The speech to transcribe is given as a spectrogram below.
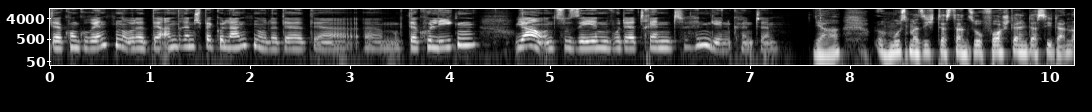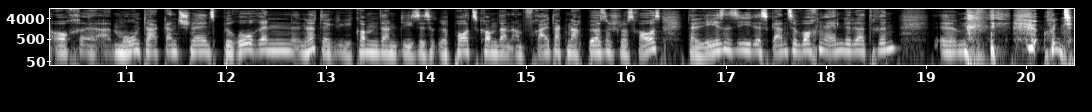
der Konkurrenten oder der anderen Spekulanten oder der, der, ähm, der Kollegen. Ja, und zu sehen, wo der Trend hingehen könnte. Ja, und muss man sich das dann so vorstellen, dass sie dann auch äh, Montag ganz schnell ins Büro rennen, ne? die kommen dann, diese Reports kommen dann am Freitag nach Börsenschluss raus, dann lesen sie das ganze Wochenende da drin ähm, und,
